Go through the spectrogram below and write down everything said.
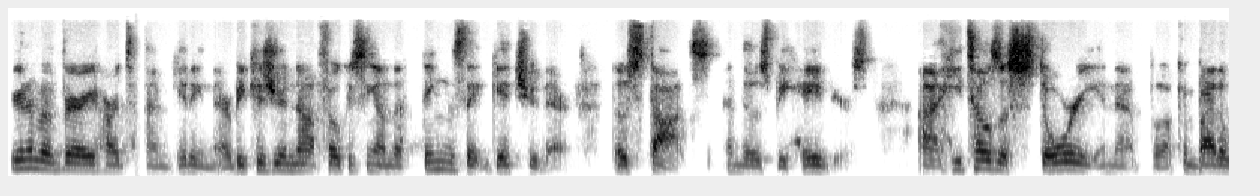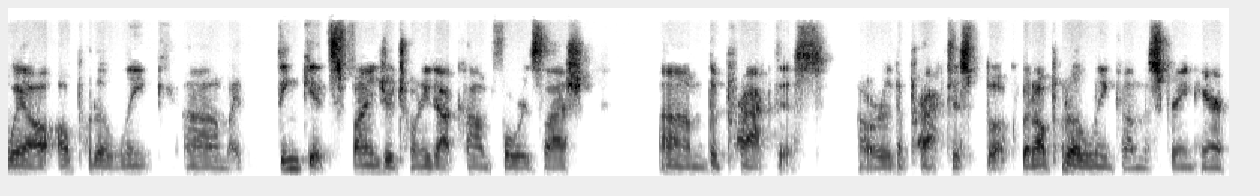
you're going to have a very hard time getting there because you're not focusing on the things that get you there, those thoughts and those behaviors. Uh, he tells a story in that book. And by the way, I'll, I'll put a link. Um, I think it's findyour20.com forward slash um, the practice or the practice book, but I'll put a link on the screen here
